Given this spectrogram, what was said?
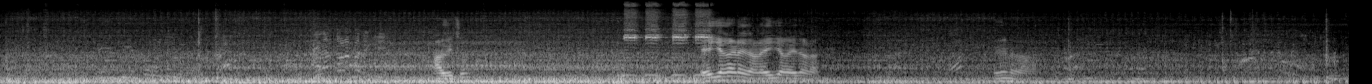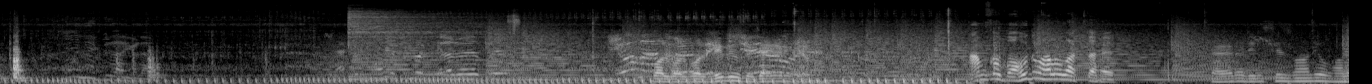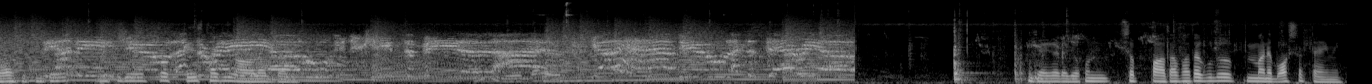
আগে চল। এই জায়গাটায় দাঁড়া, এই জায়গায় দাঁড়া। এখানে দাঁড়া। बोल बोल रिव्यू दे जाएगा हमको बहुत ভালো লাগতা হ্যায় একটা রিলস ফেস বানালেও ভালো আছে কিন্তু একটু ফেস থাকলে ভালো লাগবে না জায়গাটা যখন সব পাতা ফাতাগুলো মানে বর্ষার টাইমে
